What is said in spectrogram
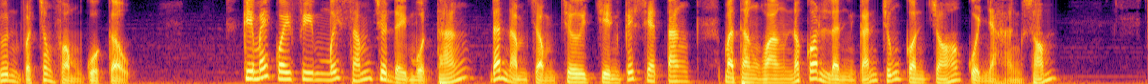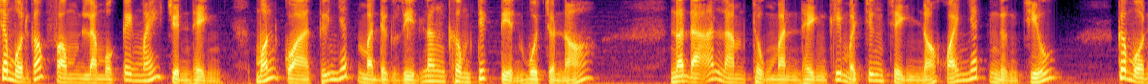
luôn vào trong phòng của cậu. Khi máy quay phim mới sắm chưa đầy một tháng, đã nằm chồng chơi trên cái xe tăng mà thằng Hoàng nó có lần cắn trúng con chó của nhà hàng xóm. Trong một góc phòng là một cây máy truyền hình, món quà thứ nhất mà được dì Lăng không tiếc tiền mua cho nó. Nó đã làm thùng màn hình khi mà chương trình nó khoái nhất ngừng chiếu. Có một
